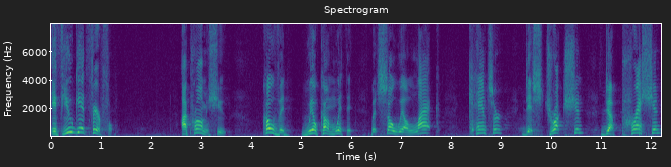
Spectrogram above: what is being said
If you get fearful, I promise you, COVID will come with it, but so will lack, cancer, destruction, depression.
